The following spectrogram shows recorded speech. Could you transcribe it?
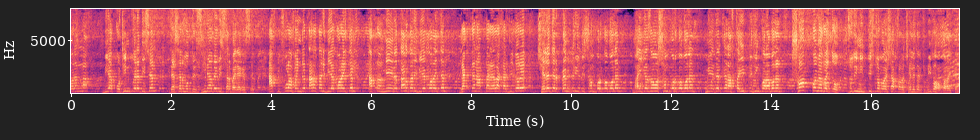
করেন না, বিয়া কঠিন করে দিছেন, দেশের মধ্যে জিনা বেবিচার বাইরে গেছে। আপনি ফোলা ফাইনটা তাড়াতাড়ি বিয়ে করাইতেন, আপনার মেয়েরে তাড়াতাড়ি বিয়ে করাইতেন, দেখতেন আপনার এলাকার ভিতরে ছেলেদের প্রেম প্রীতি সম্পর্ক বলেন, ভাইকে যাওয়ার সম্পর্ক বলেন, মেয়েদেরকে রাস্তায় ইফটিজিং করা বলেন, সব কমে যাইতো, যদি নির্দিষ্ট বয়সে আপনারা ছেলেদেরকে বিবাহ করাইতেন।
